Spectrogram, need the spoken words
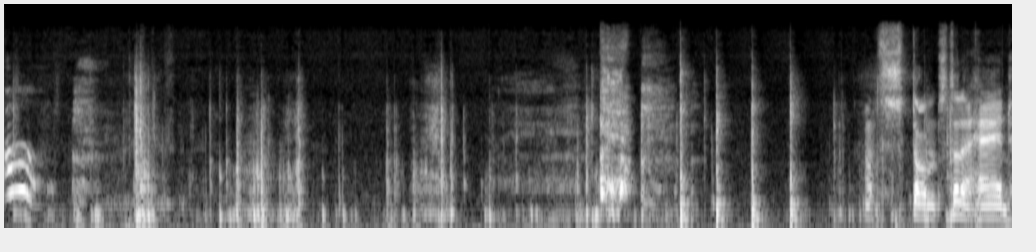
Oh, stomps to the head.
